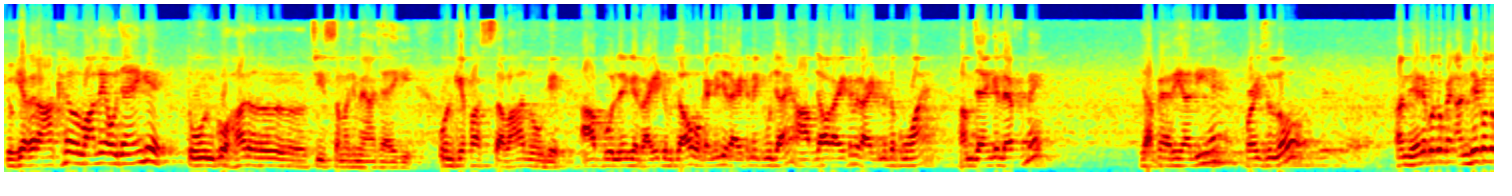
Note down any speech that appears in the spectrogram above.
क्योंकि अगर आँखें वाले हो जाएँगे तो उनको हर चीज़ समझ में आ जाएगी। उनके पास सवाल होंगे। आप बोलेंगे, राइट जाओ। वो कहेंगे, जी, राइट में क्यों जाए? आप जाओ राइट में राइट में तो कुआँ है हम जाएँगे लेफ़्ट में। यहाँ पे हरियाली है। प्राइज लो अंधेरे को तो अंधे को तो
